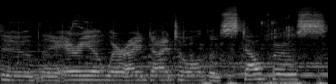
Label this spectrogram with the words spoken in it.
To the area where I died to all those Stalfos.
